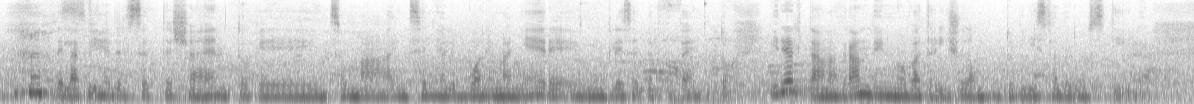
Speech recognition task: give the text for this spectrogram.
della sì. fine del Settecento che insomma insegna le buone maniere e un inglese perfetto, in realtà è una grande innovatrice da un punto di vista dello stile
